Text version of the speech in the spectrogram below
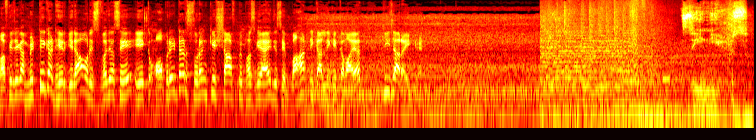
माफ़ कीजिएगा, मिट्टी का ढेर गिरा और इस वजह से एक ऑपरेटर सुरंग की शाफ्ट में फंस गया है, जिसे बाहर निकालने की कवायद की जा रही है। Z News.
